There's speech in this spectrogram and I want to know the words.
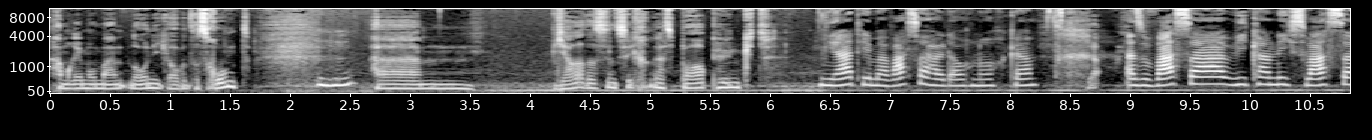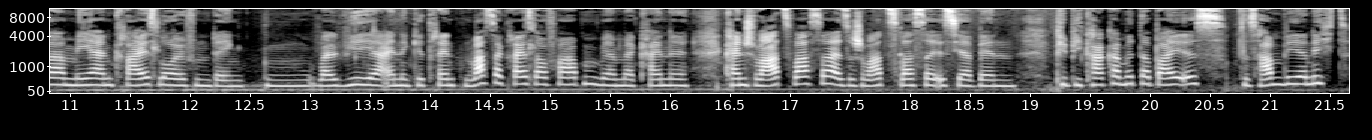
haben wir im Moment noch nicht, aber das kommt. Mhm. Ähm, ja, das sind sicher ein paar Punkte. Ja, Thema Wasser halt auch noch, gell? Ja. Also Wasser, wie kann ich das Wasser mehr in Kreisläufen denken? Weil wir ja einen getrennten Wasserkreislauf haben. Wir haben ja keine, kein Schwarzwasser. Also Schwarzwasser ist ja, wenn Pipi Kaka mit dabei ist. Das haben wir ja nicht,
